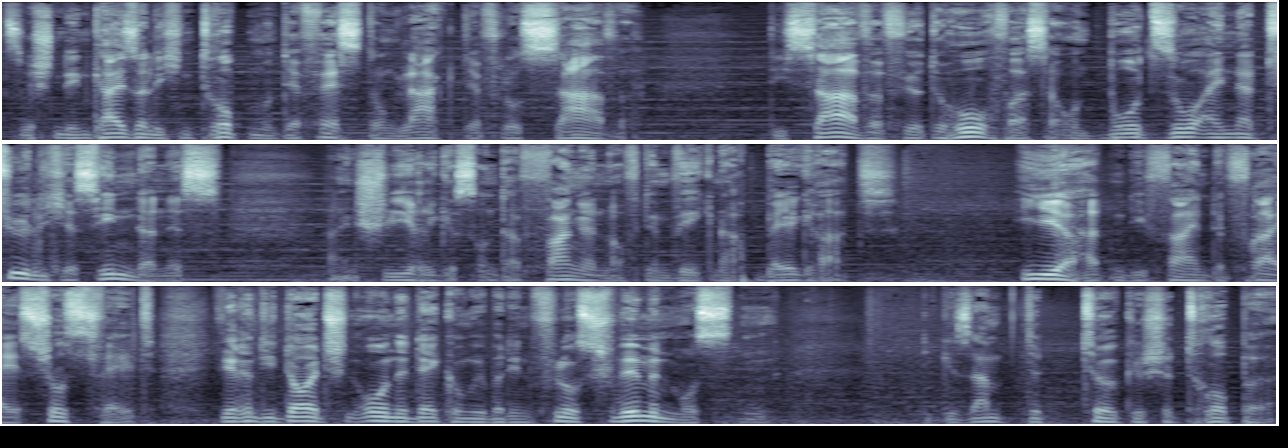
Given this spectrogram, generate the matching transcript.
Zwischen den kaiserlichen Truppen und der Festung lag der Fluss Save. Die Save führte Hochwasser und bot so ein natürliches Hindernis, ein schwieriges Unterfangen auf dem Weg nach Belgrad. Hier hatten die Feinde freies Schussfeld, während die Deutschen ohne Deckung über den Fluss schwimmen mussten. Die gesamte türkische Truppe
